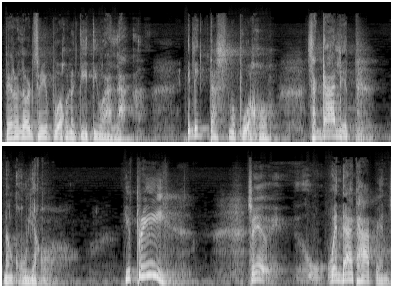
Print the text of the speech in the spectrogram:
Pero Lord, sa iyo po ako nagtitiwala. Iligtas mo po ako sa galit ng kuya ko. You pray. So, when that happens,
